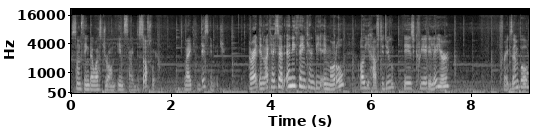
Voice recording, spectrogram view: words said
something that was drawn inside the software, like this image. Alright, and like I said, anything can be a model. All you have to do is create a layer, for example,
